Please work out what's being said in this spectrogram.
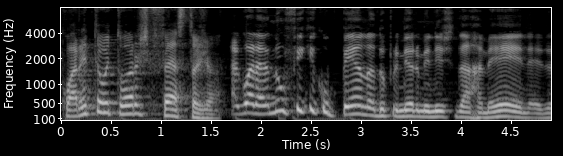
48 horas de festa já. Agora, não fique com pena do primeiro-ministro da Armênia e da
